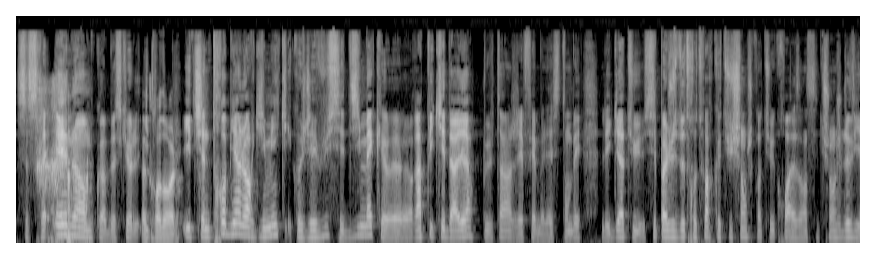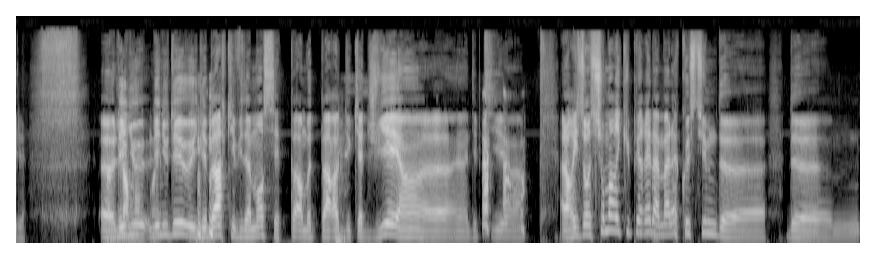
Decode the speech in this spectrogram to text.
Ce serait énorme, quoi, parce que ils, trop drôle. ils tiennent trop bien leur gimmick et que j'ai vu ces 10 mecs euh, rappliqués derrière, putain, j'ai fait, mais laisse tomber. Les gars, tu, c'est pas juste de trottoir que tu changes quand tu croises, hein, c'est tu changes de ville. Euh, ah, les, ouais. les eux, ils débarquent évidemment, c'est pas en mode parade du 4 juillet, hein, euh, des petits. Euh... Alors ils ont sûrement récupéré la malle à costume de de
